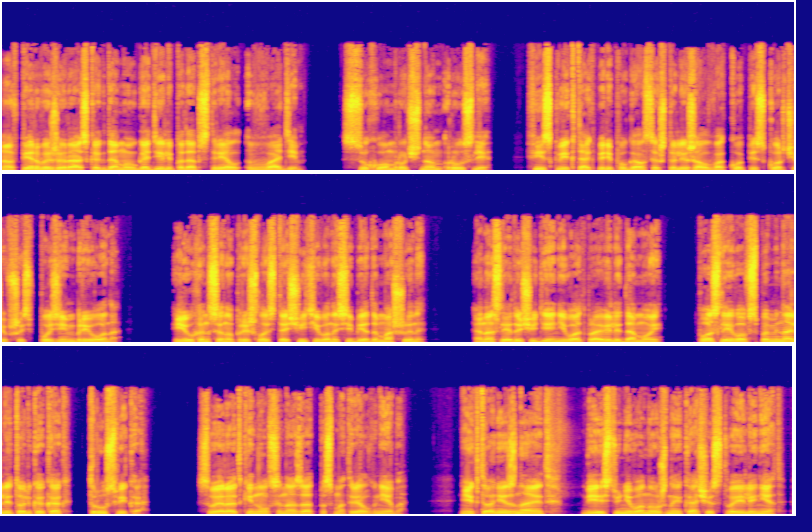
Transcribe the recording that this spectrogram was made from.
Но в первый же раз, когда мы угодили под обстрел в Вади, с сухом ручном русле, Фисквик так перепугался, что лежал в окопе, скорчившись в позе эмбриона. Юхансену пришлось тащить его на себе до машины, а на следующий день его отправили домой, После его вспоминали только как Трусвика. Свер откинулся назад, посмотрел в небо. Никто не знает, есть у него нужные качества или нет.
